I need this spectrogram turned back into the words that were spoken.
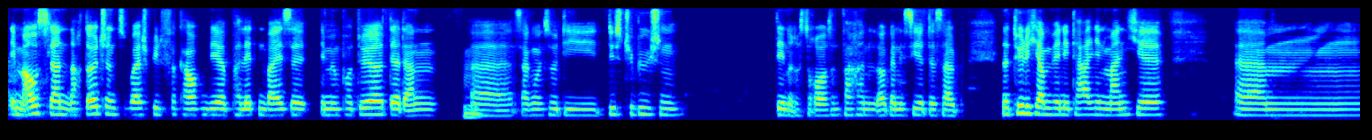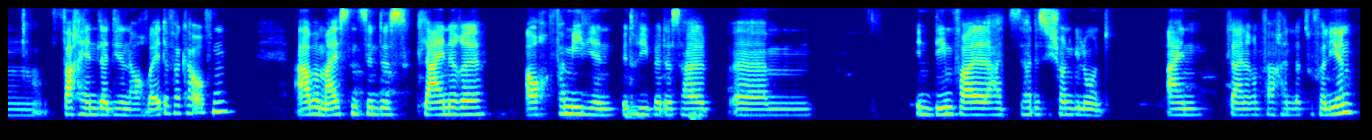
Im Ausland, nach Deutschland zum Beispiel, verkaufen wir palettenweise dem Importeur, der dann, mhm. äh, sagen wir so, die Distribution den Restaurants und Fachhandel organisiert. Deshalb, natürlich haben wir in Italien manche ähm, Fachhändler, die dann auch weiterverkaufen, aber meistens sind es kleinere, auch Familienbetriebe. Mhm. Deshalb, ähm, in dem Fall hat, hat es sich schon gelohnt, ein kleineren Fachhändler zu verlieren.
